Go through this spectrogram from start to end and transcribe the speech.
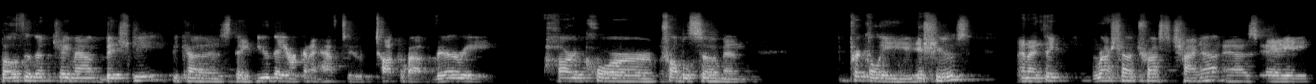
Both of them came out bitchy because they knew they were going to have to talk about very hardcore, troublesome, and prickly issues. And I think Russia trusts China as a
